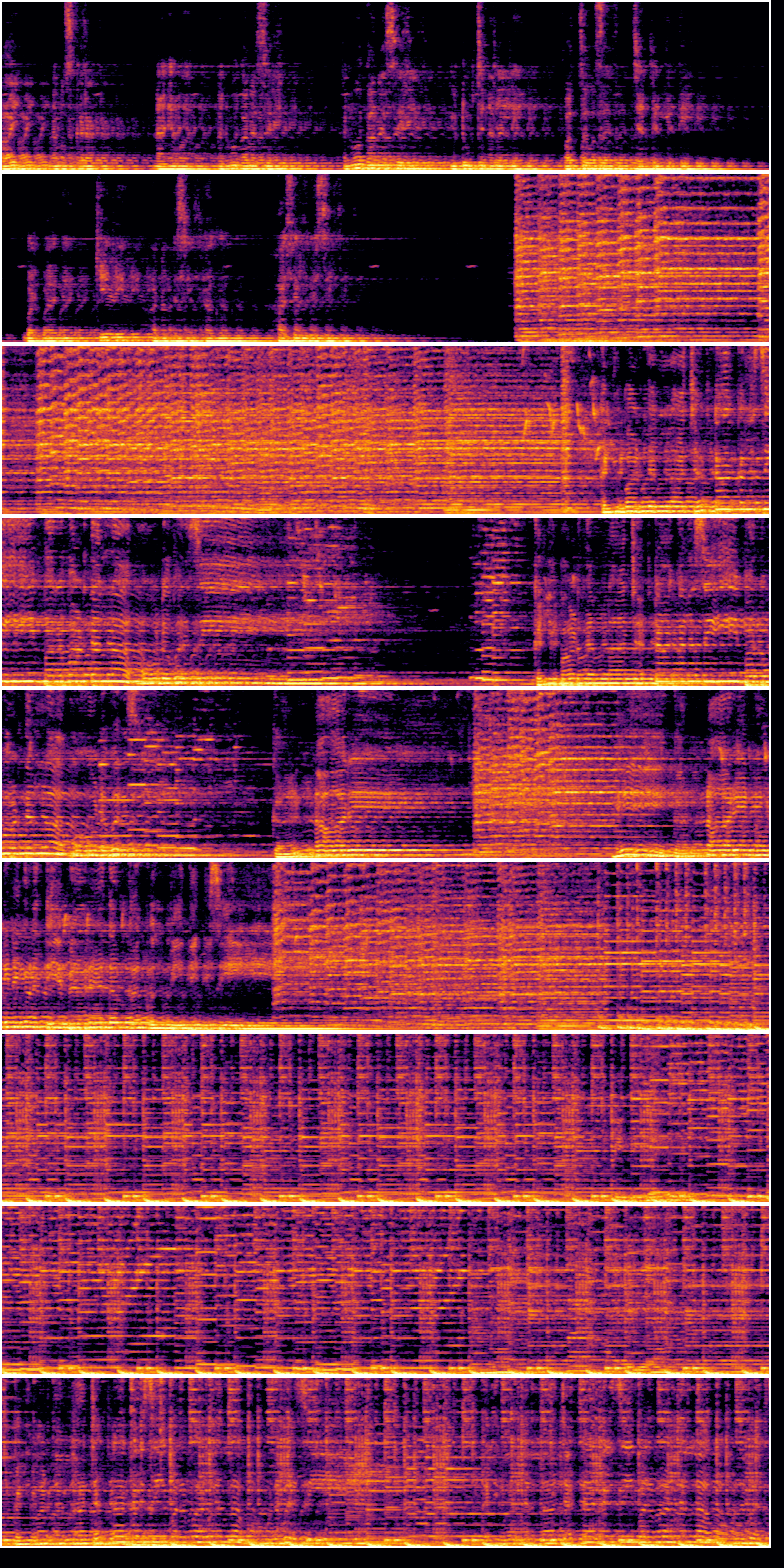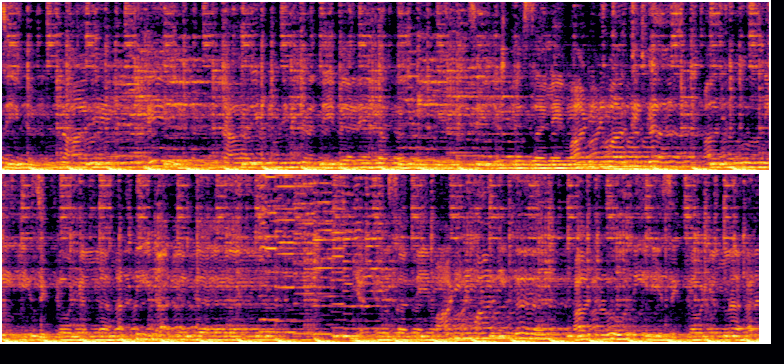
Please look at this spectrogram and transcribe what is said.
Hi, ನಮಸ್ಕಾರ. ನಾನಿಮ್ಮ ಹನುಮಗಾನ ಸೇರಿ ಹನುಮಗಾನ ಸೇರಿ ಯೂಟ್ಯೂಬ್ ಚಾನಲಲ್ಲಿ ಹೊಸ ಹೊಸ ಜನರಿಗೆ ಇದೆ ಕೇಳಿ ಆನಂದಿಸಿ ಹಾಗೂ ಆಶೀರ್ವದಿಸಿ. ಕಲಿಬಾರ್ದೆಲ್ಲ ಚಟ ಕಲಸಿ ಮೋಡ ಬರೆಸಿ ಕಲಿಬಾರ್ದೆಲ್ಲ ಚಟ್ಟ ಕಲಸಿ ಬರಬಾರ್ದೆಲ್ಲ ಮೋಡ ಬರೆಸಿ ಕಣ್ಣಾರೆ ಹೇ ಕಣ್ಣಾರೆ ನೋಡಿನ ಗೆಳತಿ ಬೇರೆ ದೊಡ್ಡ ಕುಲ್ಪಿ ತಿನಿಸಿ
